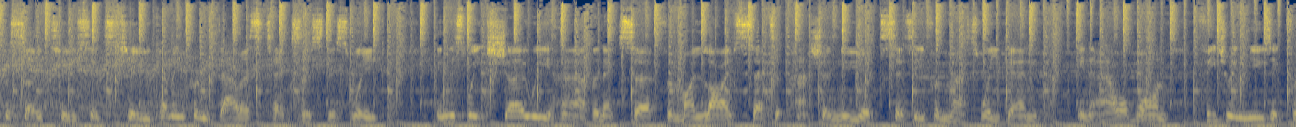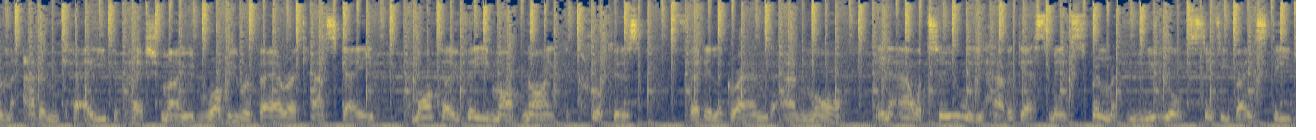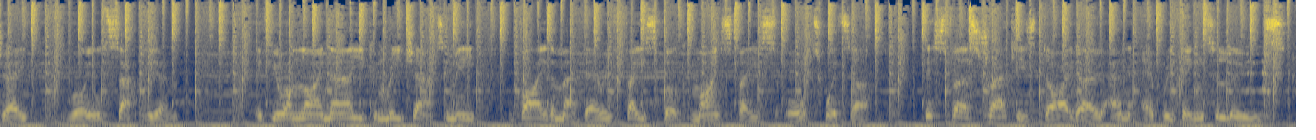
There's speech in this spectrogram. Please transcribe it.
episode 262, coming from Dallas, Texas this week. In this week's show, we have an excerpt from my live set at Pacha, New York City from last weekend in hour one, featuring music from Adam K, Depeche Mode, Robbie Rivera, Kaskade, Marco V, Mark Knight, The Crookers, Fedde Le Grand, and more. In hour two, we have a guest mix from New York City based DJ Royal Sapien. If you're online now, you can reach out to me via the Matt Darey Facebook, MySpace, or Twitter. This first track is Dido and Everything to Lose.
